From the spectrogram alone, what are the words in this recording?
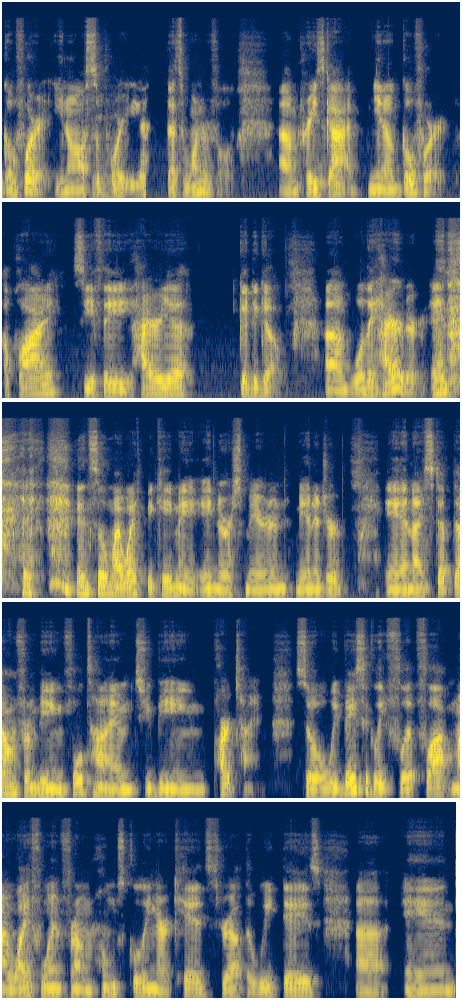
go for it. You know, I'll mm-hmm. support mm-hmm. you. That's wonderful. Um, praise God. You know, go for it. Apply, see if they hire you. Good to go. Um, well, they hired her, and and so my wife became a, a nurse man- manager, and I stepped down from being full time to being part time. So we basically flip flop. My wife went from homeschooling our kids throughout the weekdays, uh, and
